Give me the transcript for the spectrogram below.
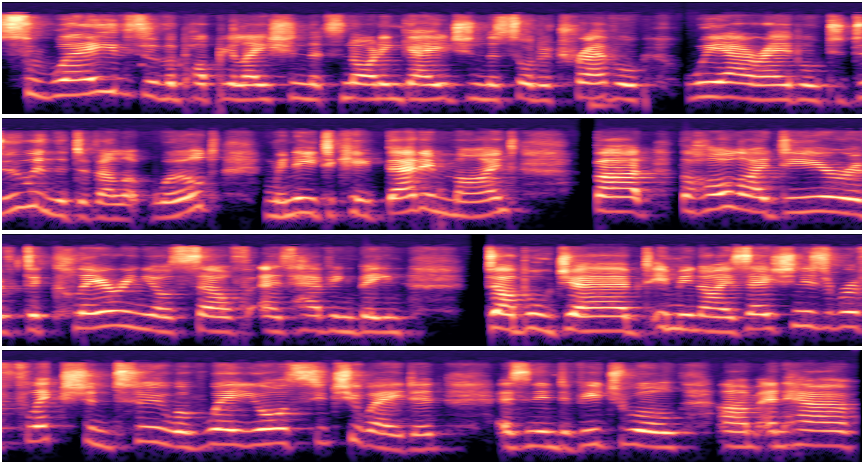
swathes of the population that's not engaged in the sort of travel we are able to do in the developed world. And we need to keep that in mind. But the whole idea of declaring yourself as having been double jabbed immunization is a reflection too of where you're situated as an individual um, and how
